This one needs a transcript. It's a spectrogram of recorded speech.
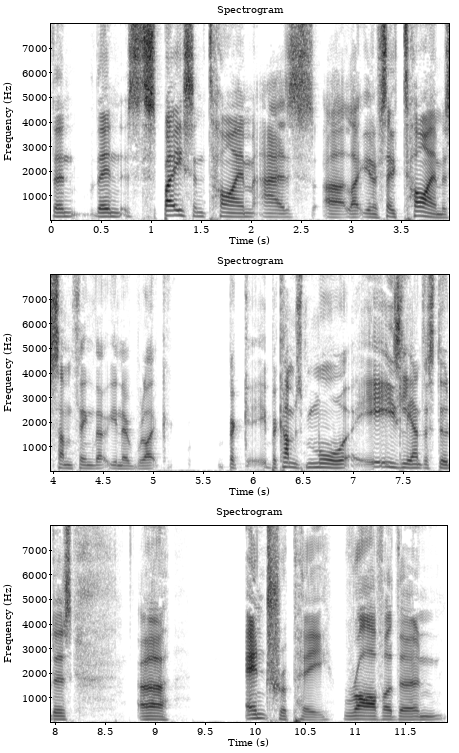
then then space and time as uh, like you know say time as something that you know like it becomes more easily understood as uh, entropy rather than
